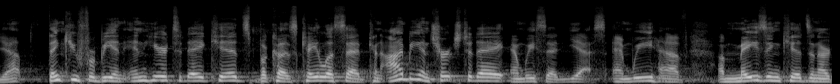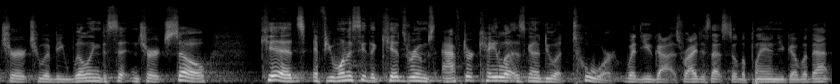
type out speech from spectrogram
Yep. Thank you for being in here today, kids, because Kayla said, Can I be in church today? And we said, Yes. And we have amazing kids in our church who would be willing to sit in church. So, kids, if you want to see the kids' rooms after, Kayla is going to do a tour with you guys, right? Is that still the plan? You go with that?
